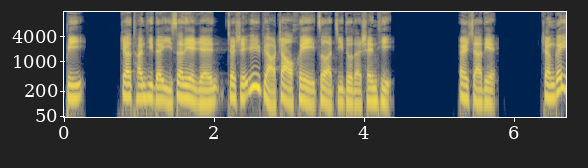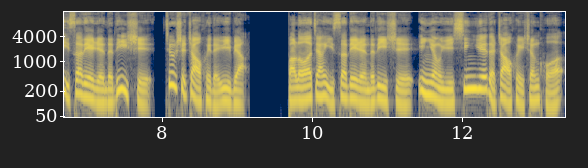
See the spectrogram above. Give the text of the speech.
B，这团体的以色列人就是预表召会做基督的身体。二小点，整个以色列人的历史就是召会的预表。保罗将以色列人的历史应用于新约的召会生活。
